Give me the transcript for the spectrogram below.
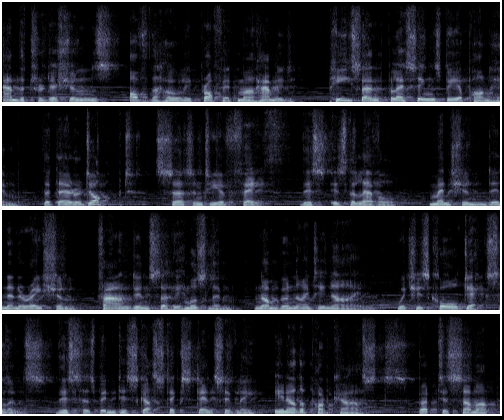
and the traditions of the Holy Prophet Muhammad, peace and blessings be upon him, that there adopt certainty of faith. This is the level mentioned in a narration found in Sahih Muslim, number 99, which is called excellence. This has been discussed extensively in other podcasts, but to sum up,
